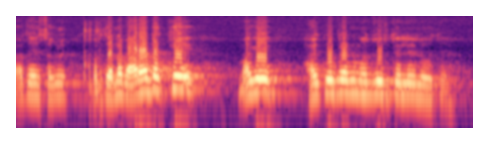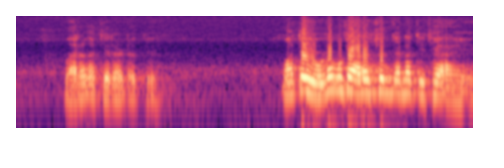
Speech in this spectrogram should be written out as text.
आता हे सगळे पण त्यांना बारा टक्के मागे हायकोर्टाने मंजूर केलेले होते. बारा का तेरा टक्के. मग आता एवढं मोठं आरक्षण त्यांना तिथे आहे.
